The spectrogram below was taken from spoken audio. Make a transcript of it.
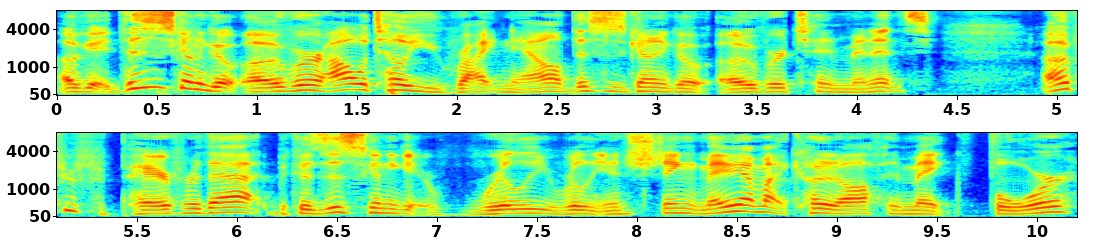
Okay, this is going to go over. I will tell you right now, this is going to go over 10 minutes. I hope you're prepared for that because this is going to get really, really interesting. Maybe I might cut it off and make four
